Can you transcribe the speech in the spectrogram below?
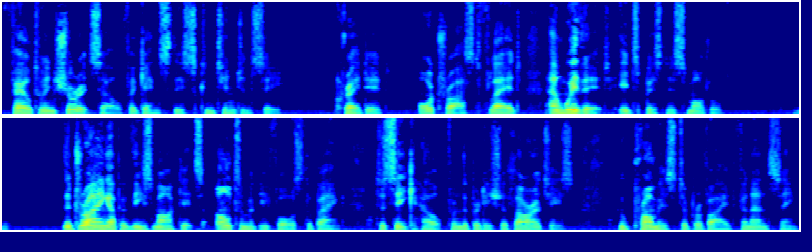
failed to insure itself against this contingency. Credit or trust fled, and with it its business model. The drying up of these markets ultimately forced the bank to seek help from the British authorities, who promised to provide financing.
